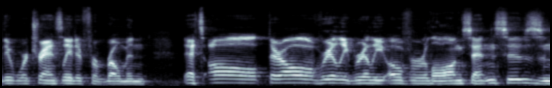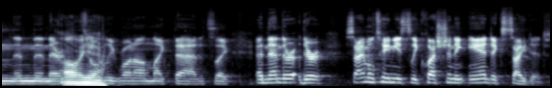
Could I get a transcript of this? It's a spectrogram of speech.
that were translated from Roman. That's all. They're all really, really over long sentences, and, and then they're Oh, yeah. totally run on like that. It's like, and then they're they're simultaneously questioning and excited.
